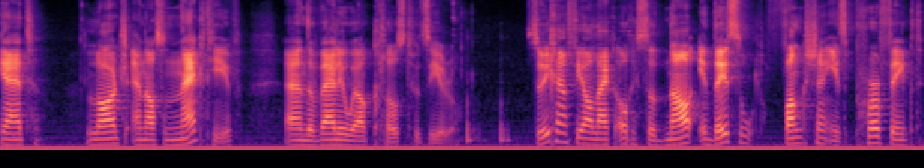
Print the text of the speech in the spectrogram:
get large and also negative, and the value will close to zero. So you can feel like okay, so now this function is perfect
